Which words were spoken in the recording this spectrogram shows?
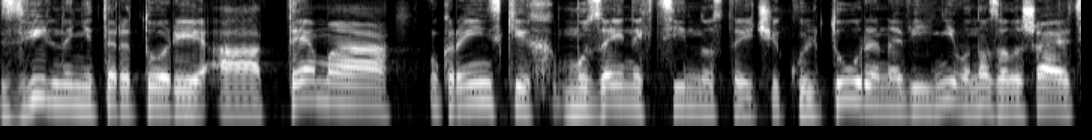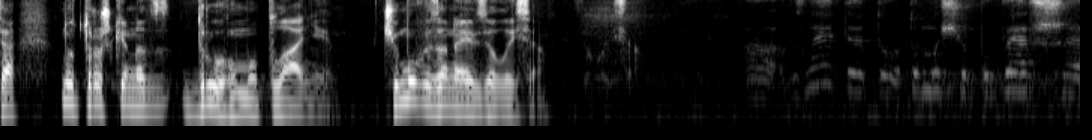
звільнені території. А тема українських музейних цінностей чи культури на війні вона залишається ну трошки на другому плані. Чому ви за неї взялися? Ви знаєте, то тому що, по-перше, я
